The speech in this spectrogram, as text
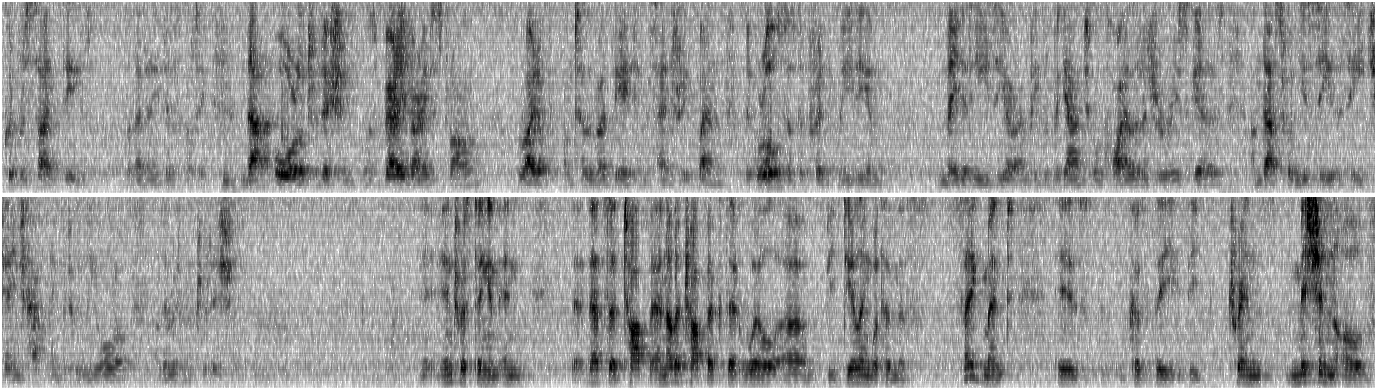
could recite these without any difficulty. Hmm. That oral tradition was very, very strong right up until about the 18th century when the growth of the print medium made it easier and people began to acquire the literary skills. And that's when you see the sea change happening between the oral and the written tradition. Interesting, and, and that's a top, another topic that we'll uh, be dealing with in this segment is because the, the transmission of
